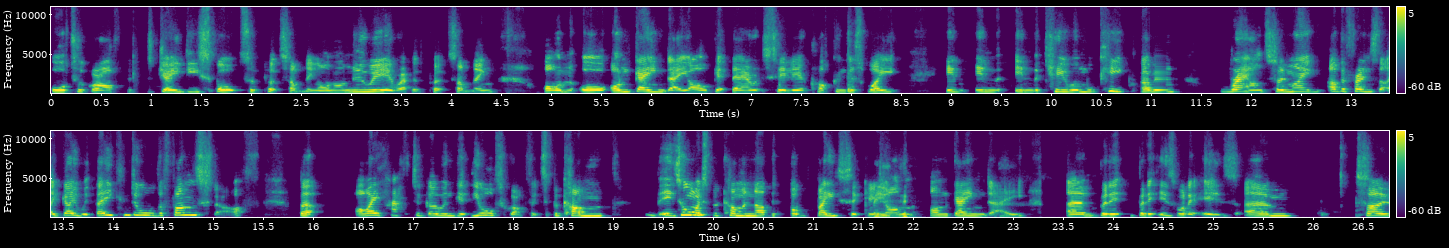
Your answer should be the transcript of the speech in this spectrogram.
autograph because JD Sports have put something on, or New Era have put something on, or on game day I'll get there at silly o'clock and just wait in in in the queue, and we'll keep going round. So my other friends that I go with, they can do all the fun stuff, but I have to go and get the autograph. It's become it's almost become another job basically on on game day um but it but it is what it is um so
